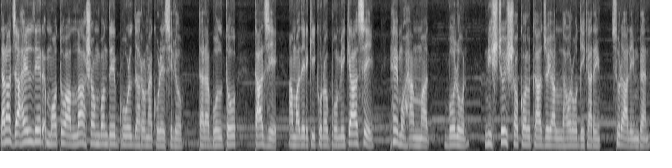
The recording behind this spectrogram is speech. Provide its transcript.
তারা জাহেলদের মতো আল্লাহ সম্বন্ধে ভুল ধারণা করেছিল। তারা বলতো, কাজে আমাদের কি কোনো ভূমিকা আছে? হে মোহাম্মদ, বলুন, নিশ্চয়ই সকল কাজই আল্লাহর অধিকারে। সুরা আল ইমরান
